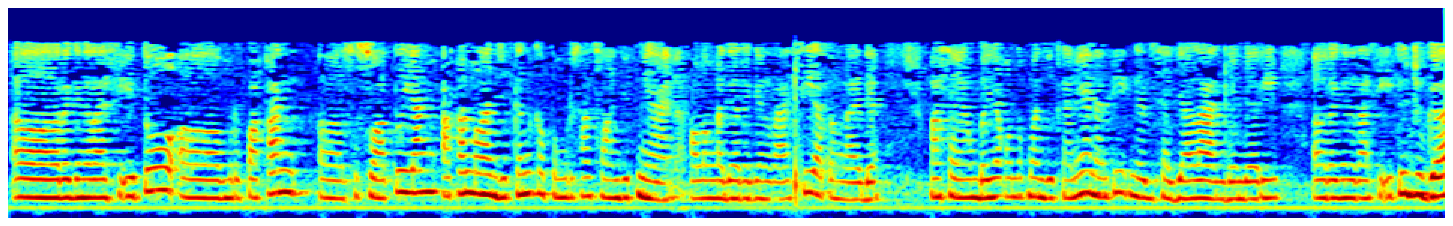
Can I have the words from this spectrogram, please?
uh, regenerasi itu uh, merupakan uh, sesuatu yang akan melanjutkan kepengurusan selanjutnya. Nah, kalau nggak ada regenerasi atau nggak ada masa yang banyak untuk melanjutkannya nanti nggak bisa jalan. Dan dari uh, regenerasi itu juga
